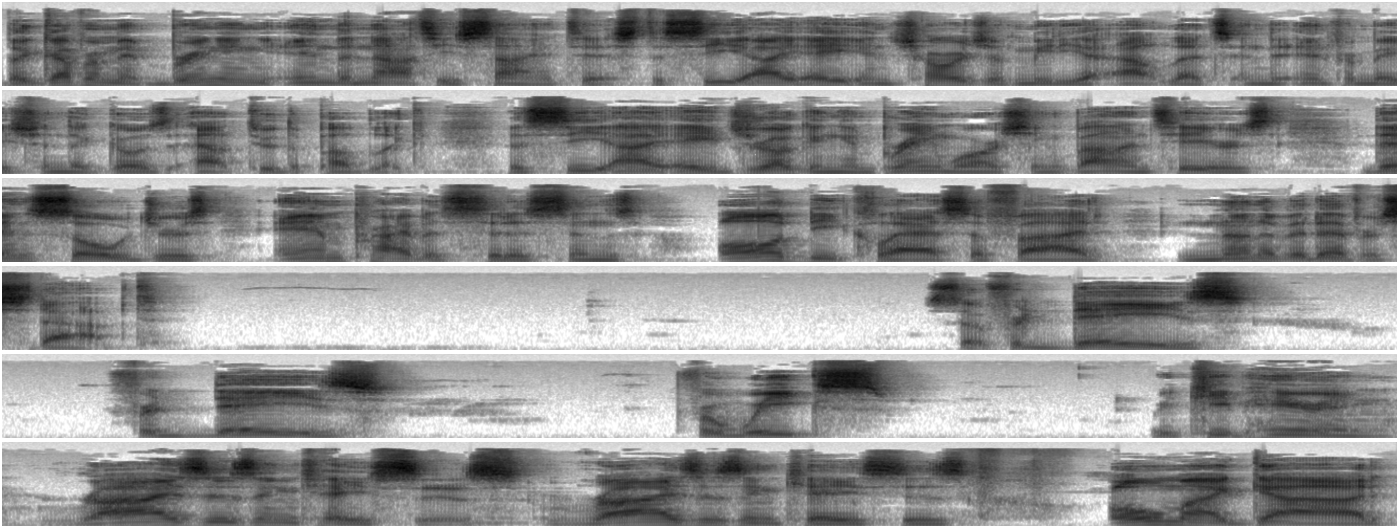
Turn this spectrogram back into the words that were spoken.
the government bringing in the Nazi scientists, the CIA in charge of media outlets and the information that goes out to the public, the CIA drugging and brainwashing volunteers, then soldiers and private citizens, all declassified, none of it ever stopped. So for days, for days, for weeks, we keep hearing rises in cases, rises in cases. Oh my God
